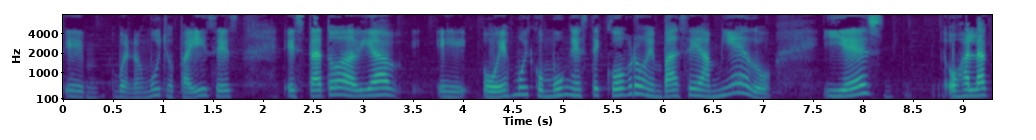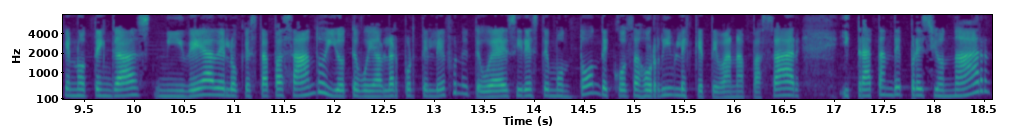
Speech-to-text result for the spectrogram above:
eh, bueno, en muchos países, está todavía eh, o es muy común este cobro en base a miedo y es ojalá que no tengas ni idea de lo que está pasando y yo te voy a hablar por teléfono y te voy a decir este montón de cosas horribles que te van a pasar y tratan de presionar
